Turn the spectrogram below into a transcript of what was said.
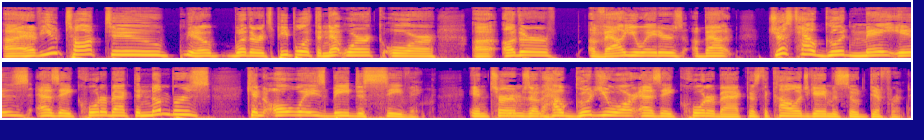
uh, have you talked to you know whether it's people at the network or uh, other evaluators about just how good Maye is as a quarterback? The numbers can always be deceiving in terms of how good you are as a quarterback because the college game is so different.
